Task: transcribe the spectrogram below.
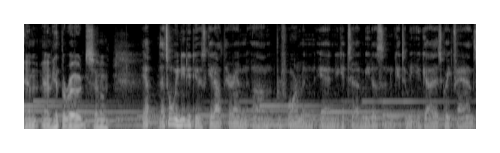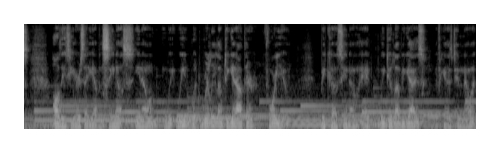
and and hit the road. So. Yep, that's what we need to do is get out there and um, perform, and, and you get to meet us and get to meet you guys, great fans, all these years that you haven't seen us. You know, we, we would really love to get out there for you because, you know, hey, we do love you guys, if you guys didn't know it.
